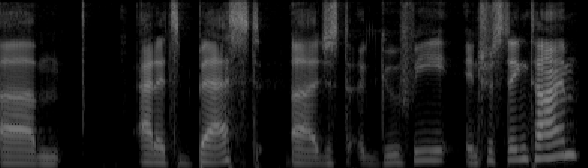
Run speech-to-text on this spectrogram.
um, at its best uh, just a goofy, interesting time.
